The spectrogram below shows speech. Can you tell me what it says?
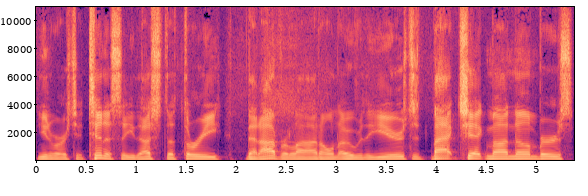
University of Tennessee. That's the three that I've relied on over the years. to back check my numbers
